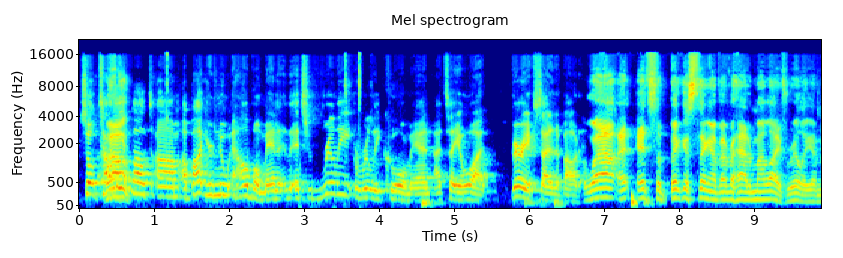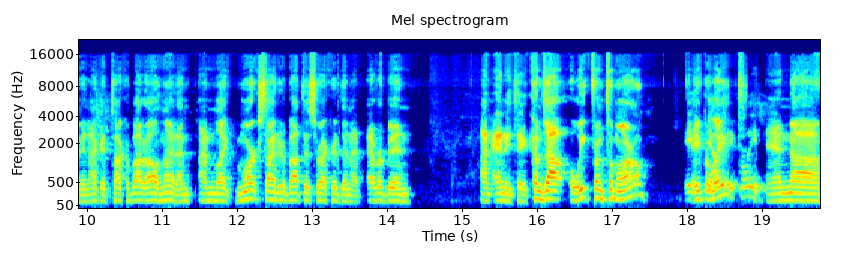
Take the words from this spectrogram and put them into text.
So tell me about um about your new album, man. It's really really cool, man. I tell you what, very excited about it. Well, it's the biggest thing I've ever had in my life, really. I mean, I could talk about it all night. I'm I'm like more excited about this record than I've ever been on anything. It comes out a week from tomorrow, April 8th. April 8th. And uh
